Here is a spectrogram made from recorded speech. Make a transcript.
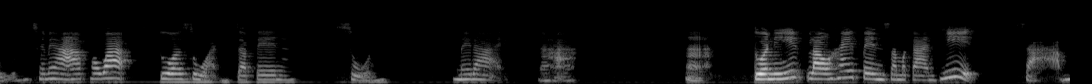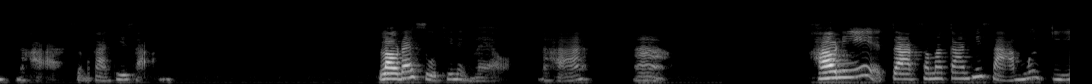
0 ใช่ไหมคะ เพราะว่าตัวส่วนจะเป็น 0 ไม่ได้นะคะอะ ตัวนี้เราให้เป็นสมการที่3นะคะ สมการที่ 3 เราได้สูตรที่ 1 แล้วนะคะอ่าคราวนี้จากสมการที่ 3 เมื่อกี้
